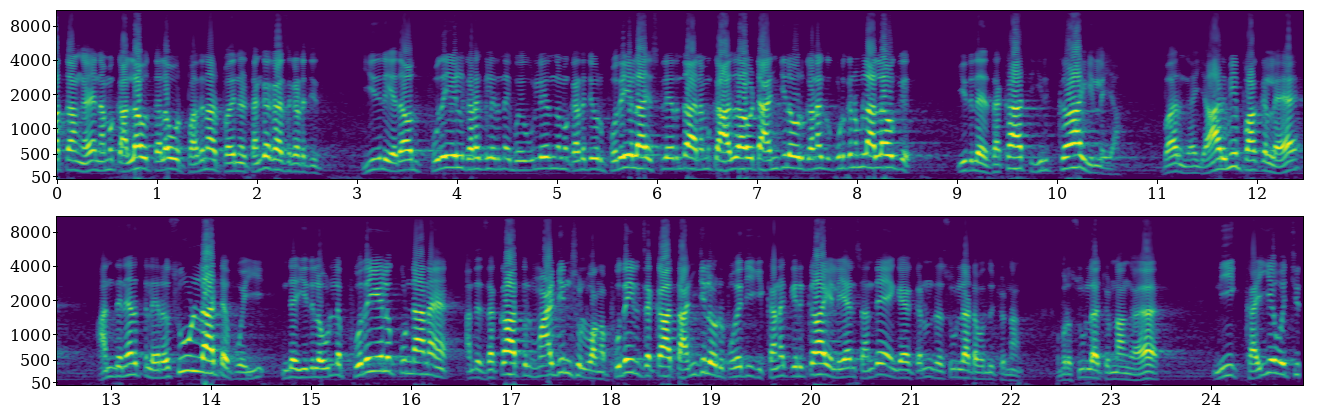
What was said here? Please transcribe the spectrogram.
பார்த்தாங்க நமக்கு அல்லாஹ் ஒரு பதினாறு பதினேழு தங்க காசு கிடச்சிது. இதில் ஏதாவது புதையல் கணக்கில் இருந்தால் இப்போ உள்ளே இருந்து நம்ம கிடச்ச ஒரு புதையல் ஆயிஸ்ல இருந்தால் நமக்கு அல்லாவிட்ட அஞ்சில் ஒரு கணக்கு கொடுக்கணும்ல அல்லாவுக்கு இதில் ஜக்காத் இருக்கா இல்லையா? பாருங்க யாருமே பார்க்கல. அந்த நேரத்தில் ரசூல்லாட்ட போய் இந்த இதில் உள்ள புதையலுக்குண்டான அந்த ஜக்காத்துல் மாதின்னு சொல்லுவாங்க. புதையல் ஜக்காத் அஞ்சில் ஒரு பகுதிக்கு கணக்கு இருக்கா இல்லையான்னு சந்தேகம் கேட்கணும்னு ரசூல்லாட்ட வந்து சொன்னாங்க. அப்புறம் ரசூல்லா சொன்னாங்க நீ கையை வச்சு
